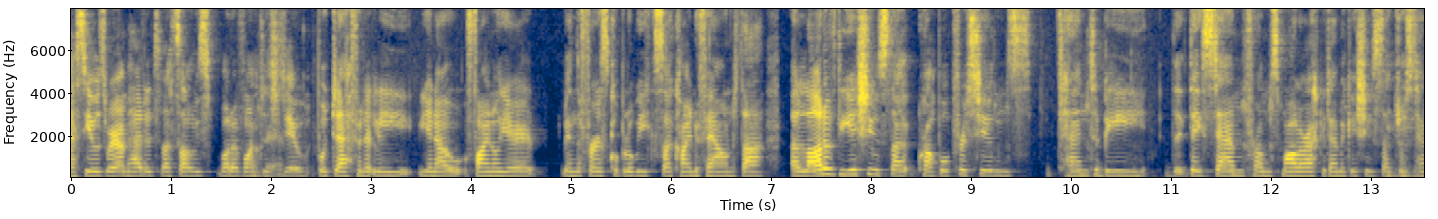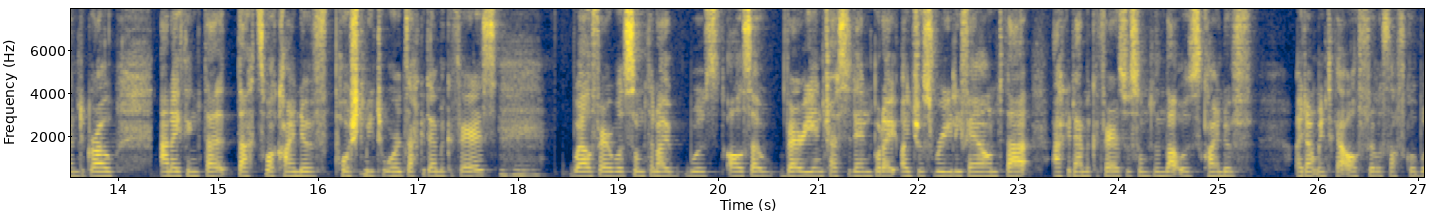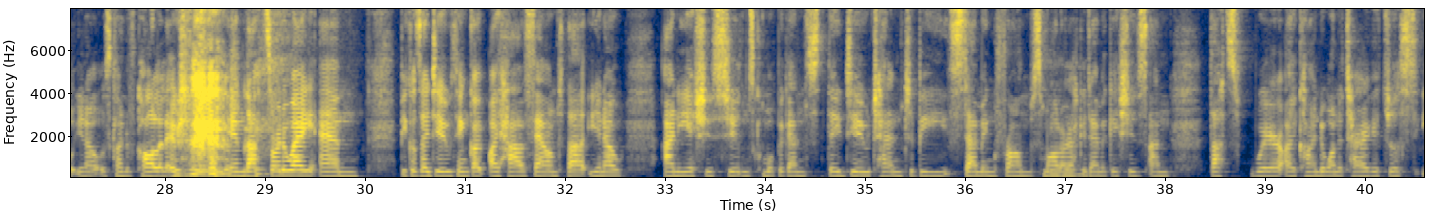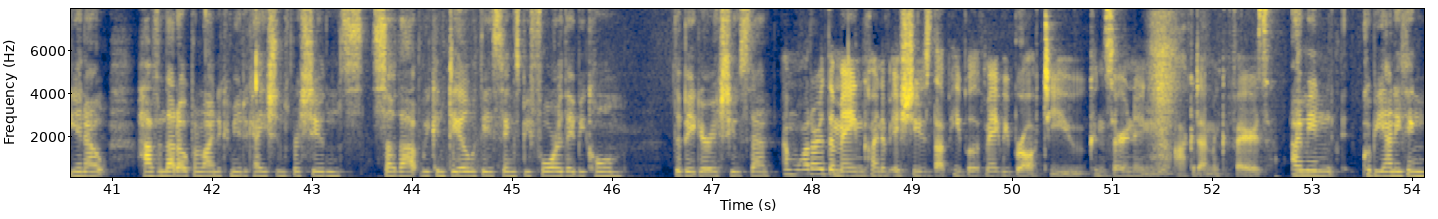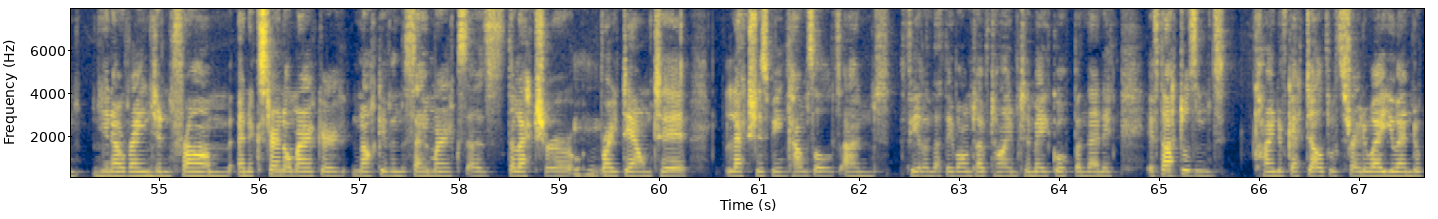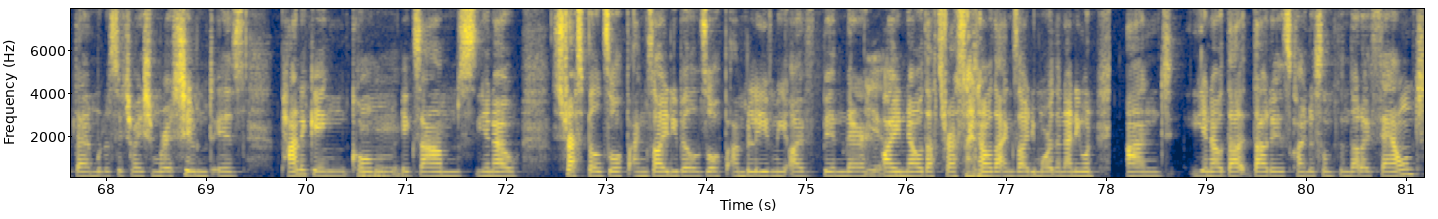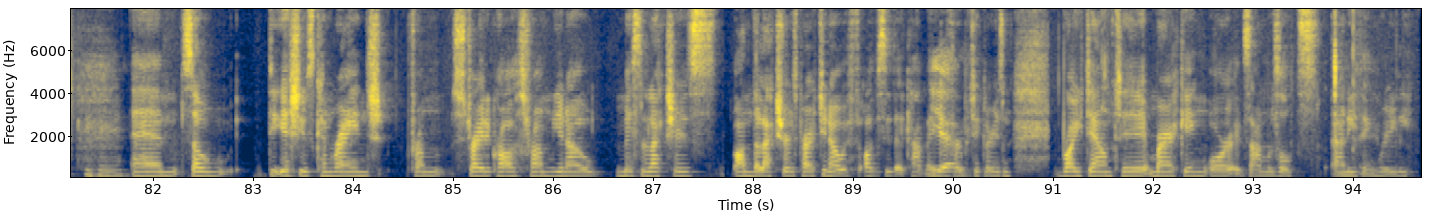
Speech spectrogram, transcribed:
SU is where I'm headed. That's always what I've wanted okay. to do. But definitely, you know, final year in the first couple of weeks, I kind of found that a lot of the issues that crop up for students tend to be they stem from smaller academic issues that mm-hmm. just tend to grow, and I think that that's what kind of pushed me towards academic affairs. Mm-hmm. Welfare was something I was also very interested in, but I, I just really found that academic affairs was something that was kind of I don't mean to get all philosophical, but you know, it was kind of calling out me in, in that sort of way. Um, because I do think I, I have found that, you know, any issues students come up against, they do tend to be stemming from smaller mm-hmm. academic issues. And that's where I kind of want to target just, you know, having that open line of communication for students so that we can deal with these things before they become the bigger issues then. And what are the main kind of issues that people have maybe brought to you concerning academic affairs? I mean, could be anything, you know, ranging from an external marker not giving the same marks as the lecturer, mm-hmm. right down to lectures being cancelled and feeling that they won't have time to make up. And then it, if that doesn't kind of get dealt with straight away, you end up then with a situation where a student is panicking come mm-hmm. exams, you know, stress builds up, anxiety builds up, and believe me, I've been there. Yeah. I know that stress, I know that anxiety more than anyone. And, you know, that that is kind of something that I found. Mm-hmm. Um so the issues can range from straight across from, you know, missing lectures on the lecturer's part, you know, if obviously they can't make yeah. it for a particular reason, right down to marking or exam results, anything okay. really.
